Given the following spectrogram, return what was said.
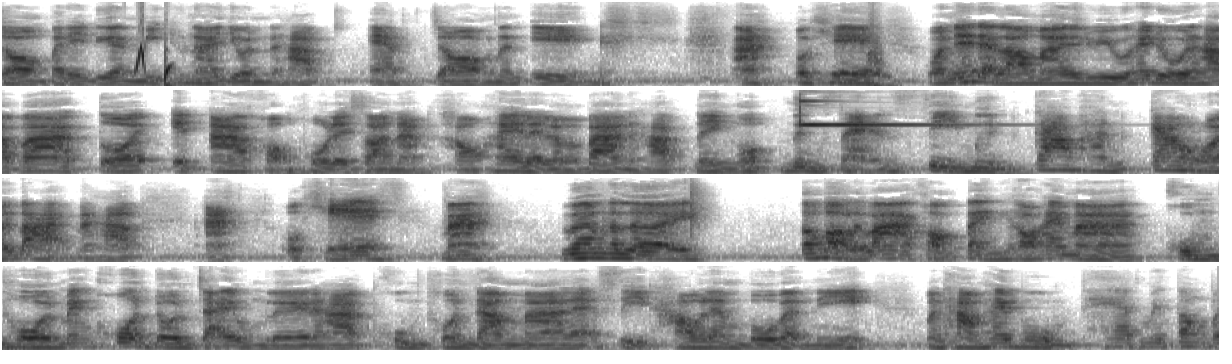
จองไปในเดือนมิถุนายนนะครับ แอบจองนั่นเองอะโอเค วันนี้เดี๋ยวเรามารีวิวให้ดูนะครับว่าตัว SR ของ Horizon อะเขาให้อะไรเรามาบ้างนะครับ ในงบ 149,900 บาทนะครับอะโอเค มาเริ่มกันเลย ต้องบอกเลยว่าของแต่งที่เขาให้มาคุมโทนแม่งโคตรโดนใจผมเลยนะครับ คุมโทนดำมาและสีเทาแลมโบแบบนี้ มันทำให้บูมแทบไม่ต้องไป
